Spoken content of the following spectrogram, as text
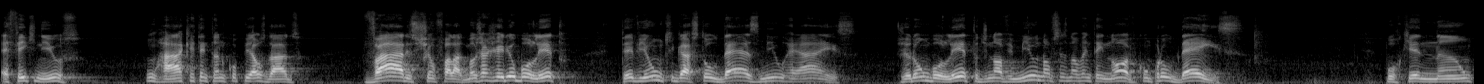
é fake news. Um hacker tentando copiar os dados. Vários tinham falado, mas eu já gerei o boleto. Teve um que gastou 10 mil reais, gerou um boleto de 9.999, comprou 10. Porque não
